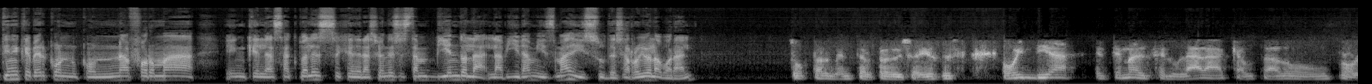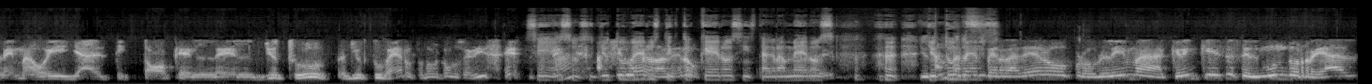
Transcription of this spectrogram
tiene que ver con, una forma en que las actuales generaciones están viendo la, la vida misma y su desarrollo laboral totalmente Alfredo Isaías. Hoy en día el tema del celular ha causado un problema. Hoy ya el TikTok, el, el YouTube, el youtubero, no sé cómo se dice. Sí, esos youtuberos, tiktokeros, instagrameros, youtubers. Un verdadero problema. ¿Creen que ese es el mundo real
